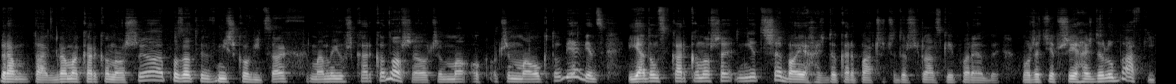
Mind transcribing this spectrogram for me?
bram, tak, brama Karkonoszy, a poza tym w Miszkowicach mamy już Karkonosze, o czym, ma, o, o czym mało kto wie, więc jadąc w Karkonosze nie trzeba jechać do Karpaczy czy do Szklarskiej Poręby. Możecie przyjechać do Lubawki,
